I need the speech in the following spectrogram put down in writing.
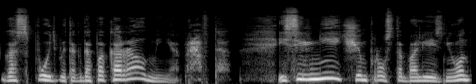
Господь бы тогда покарал меня, правда? И сильнее, чем просто болезнью. Он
